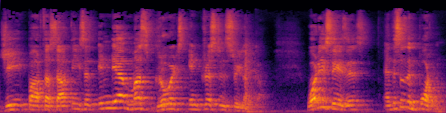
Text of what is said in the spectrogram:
G. Parthasarathy. He says, India must grow its interest in Sri Lanka. What he says is, and this is important,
